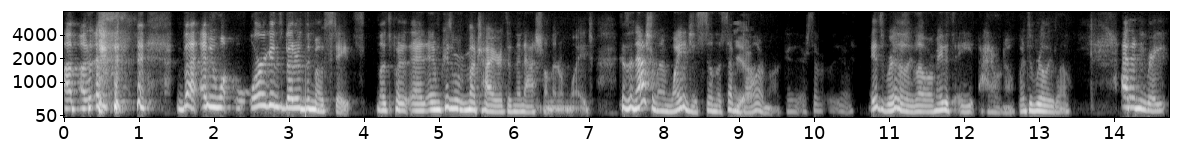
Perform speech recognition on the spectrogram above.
Um, but I mean, Oregon's better than most states. Let's put it and because we're much higher than the national minimum wage. Because the national minimum wage is still in the seven Yeah. dollar mark. Or seven, it's really low, or maybe it's eight. I don't know, but it's really low. At any rate,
